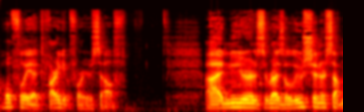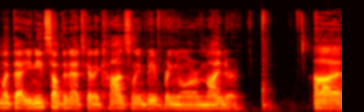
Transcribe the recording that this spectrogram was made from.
hopefully a target for yourself uh, New Year's resolution or something like that. You need something that's going to constantly be, bring you a reminder. Uh,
